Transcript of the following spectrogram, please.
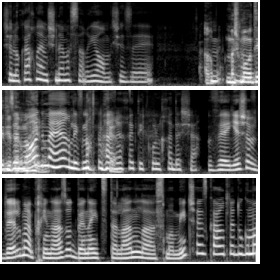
שלוקח להם 12 יום, שזה משמעותית יותר מהיר. זה מאוד מהר לבנות כן. מערכת עיכול חדשה. ויש הבדל מהבחינה הזאת בין האצטלן לסממית שהזכרת לדוגמה?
